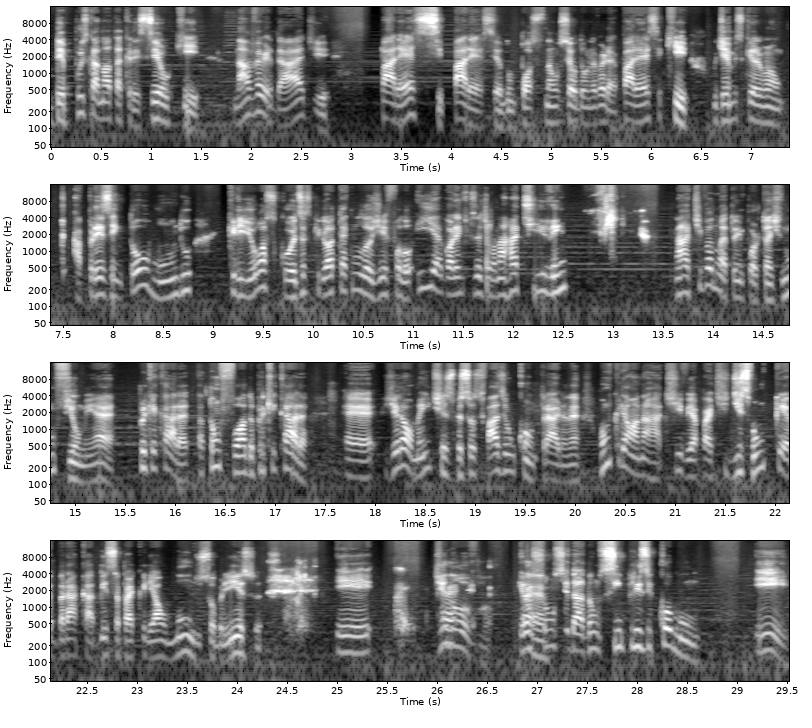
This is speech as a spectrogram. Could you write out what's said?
depois que a nota cresceu, que, na verdade, parece, parece, eu não posso não ser o dono da verdade, parece que o James Cameron apresentou o mundo, criou as coisas, criou a tecnologia e falou: ih, agora a gente precisa de uma narrativa, hein? Narrativa não é tão importante num filme, é. Porque, cara, tá tão foda, porque, cara, é, geralmente as pessoas fazem o contrário, né? Vamos criar uma narrativa e a partir disso vamos quebrar a cabeça para criar um mundo sobre isso. E, de é, novo, eu é. sou um cidadão simples e comum. E,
